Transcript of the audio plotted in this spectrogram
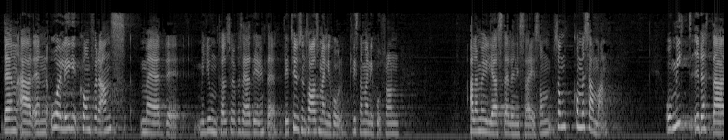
Den är en årlig konferens med eh, miljontals, jag på säga, det är det inte. Det är tusentals människor, kristna människor från alla möjliga ställen i Sverige som, som kommer samman. Och mitt i detta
